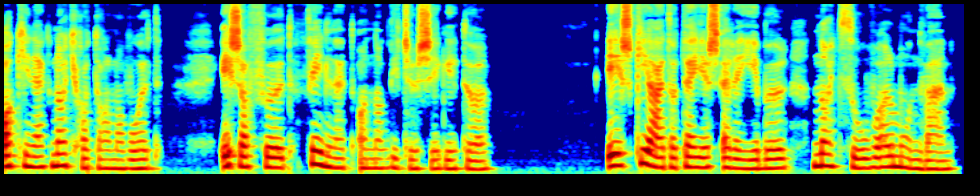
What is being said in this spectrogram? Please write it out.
akinek nagy hatalma volt, és a föld fény lett annak dicsőségétől. És kiállt a teljes erejéből, nagy szóval mondván,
